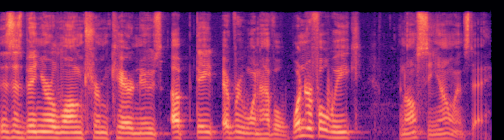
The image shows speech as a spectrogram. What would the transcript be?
This has been your long-term care news update. Everyone have a wonderful week, and I'll see you on Wednesday.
